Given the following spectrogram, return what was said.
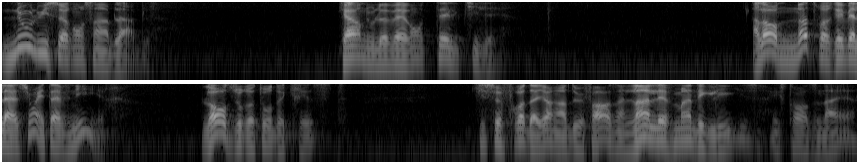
nous lui serons semblables, car nous le verrons tel qu'il est. Alors notre révélation est à venir lors du retour de Christ, qui se fera d'ailleurs en deux phases, hein, l'enlèvement d'Église, extraordinaire,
